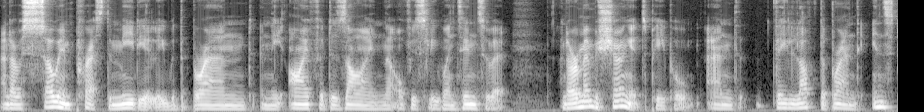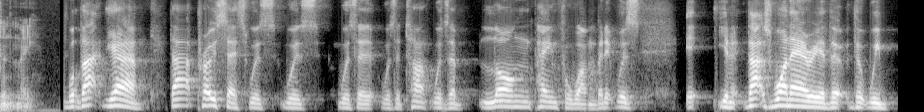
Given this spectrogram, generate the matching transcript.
and I was so impressed immediately with the brand and the eye for design that obviously went into it. And I remember showing it to people, and they loved the brand instantly. Well, that yeah, that process was was was a was a tough was a long, painful one, but it was, it you know that's one area that that we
